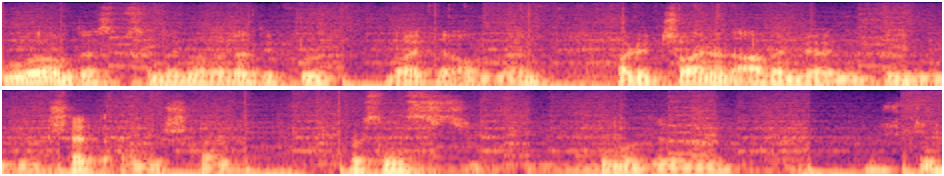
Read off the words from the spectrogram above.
Uhr und deshalb sind immer relativ viele Leute online, weil die joinen auch, wenn wir in, in den Chat eingeschreiben. Weil sonst kommen die ja. Das stimmt.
